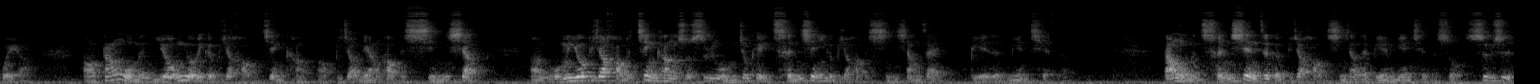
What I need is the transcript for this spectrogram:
会啊。哦，当我们拥有一个比较好的健康啊，比较良好的形象啊，我们有比较好的健康的时候，是不是我们就可以呈现一个比较好的形象在别人面前呢？当我们呈现这个比较好的形象在别人面前的时候，是不是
